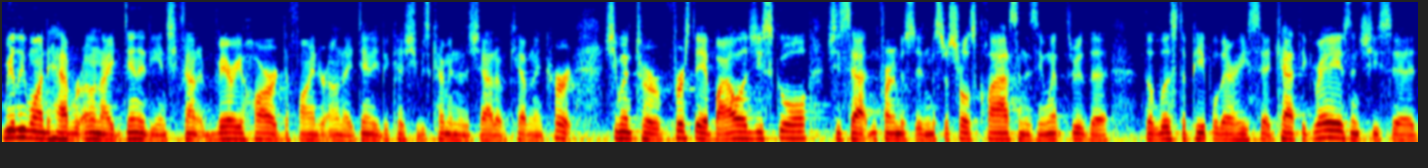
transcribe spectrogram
really wanted to have her own identity, and she found it very hard to find her own identity because she was coming in the shadow of Kevin and Kurt. She went to her first day of biology school. She sat in front of Mr. in Mr. Searle's class, and as he went through the, the list of people there, he said, Kathy Graves, and she said,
